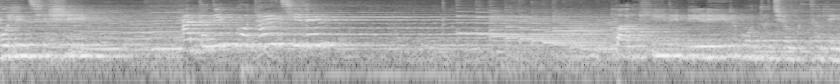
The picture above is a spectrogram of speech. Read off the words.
বলেছে সে, এতদিন কোথায় ছিলেন? পাখির নেড়ের মতো চোখ তুলে।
